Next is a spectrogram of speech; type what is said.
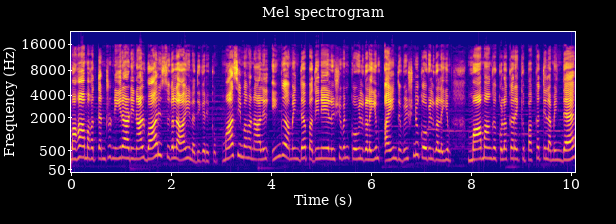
மகாமகத்தன்று நீராடினால் வாரிசுகள் ஆயுள் அதிகரிக்கும். மாசி மக நாளில் இங்கு அமைந்த பதினேழு சிவன் கோவில்களையும் ஐந்து விஷ்ணு கோவில்களையும் மாமாங்க குளக்கரைக்கு பக்கத்தில் அமைந்த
